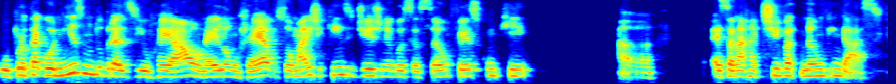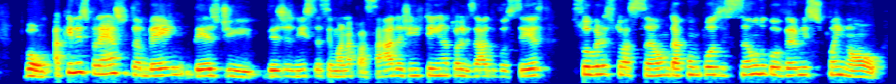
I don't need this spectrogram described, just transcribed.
o protagonismo do Brasil real né, e longevo, são mais de 15 dias de negociação, fez com que uh, essa narrativa não vingasse. Bom, aqui no Expresso também, desde, desde o início da semana passada, a gente tem atualizado vocês sobre a situação da composição do governo espanhol.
